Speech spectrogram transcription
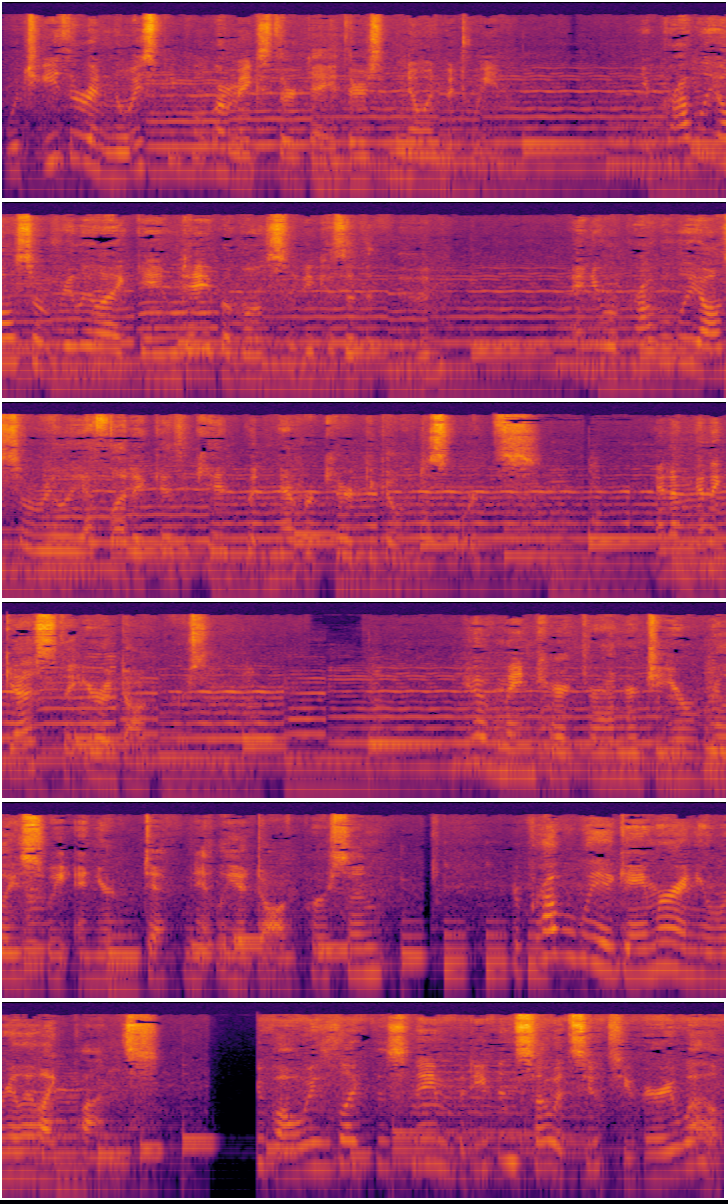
which either annoys people or makes their day. There's no in between. You probably also really like game day, but mostly because of the food. And you were probably also really athletic as a kid, but never cared to go into sports and I'm gonna guess that you're a dog person. You have main character energy, you're really sweet, and you're definitely a dog person. You're probably a gamer and you really like puns. Always liked this name, but even so, it suits you very well.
